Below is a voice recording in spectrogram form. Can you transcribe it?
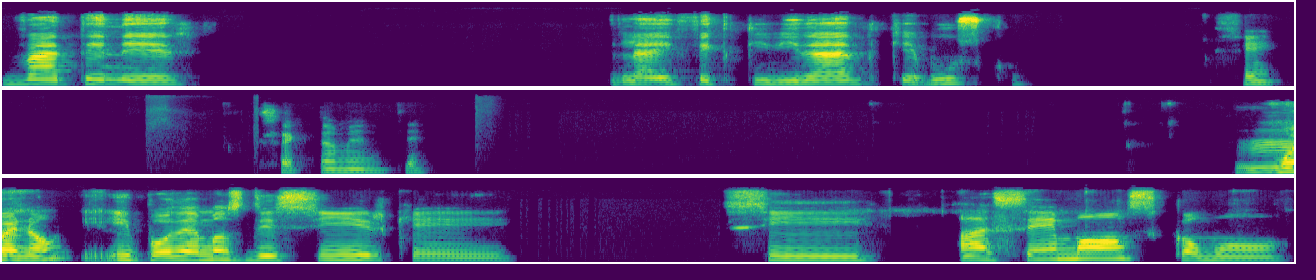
va a tener la efectividad que busco. Sí, exactamente. Bueno, y podemos decir que si hacemos como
